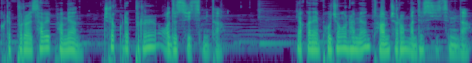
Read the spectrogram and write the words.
그래프를 삽입하면 추력 그래프를 얻을 수 있습니다. 약간의 보정을 하면 다음처럼 만들 수 있습니다.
